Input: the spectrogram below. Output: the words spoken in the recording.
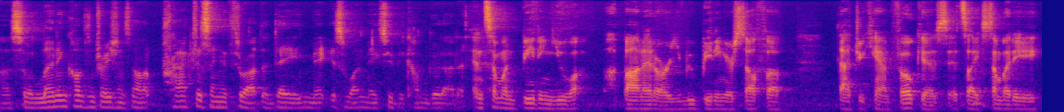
Uh, so learning concentration is not practicing it throughout the day make, is what makes you become good at it. and someone beating you up, up on it or you beating yourself up that you can't focus it's like somebody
